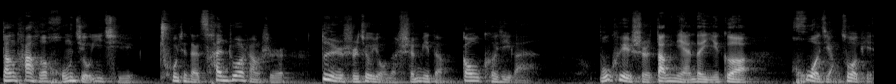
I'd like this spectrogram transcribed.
当它和红酒一起出现在餐桌上时，顿时就有了神秘的高科技感，不愧是当年的一个获奖作品。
